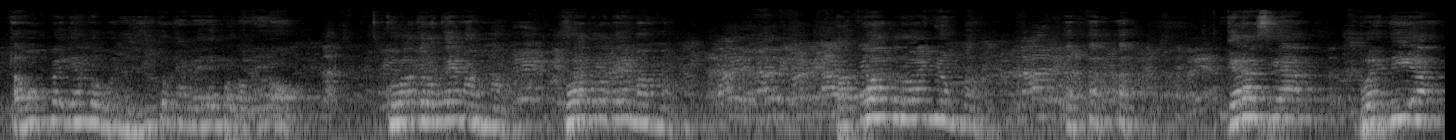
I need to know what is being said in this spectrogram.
Estamos peleando, pues necesito que me dé por lo menos cuatro temas más, cuatro temas más, para cuatro años más. Gracias, buen día,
